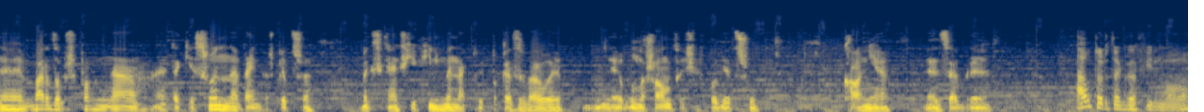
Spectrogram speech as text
e, bardzo przypomina e, takie słynne, pamiętasz Piotrze, meksykańskie filmy, na których pokazywały e, unoszące się w powietrzu konie, e, zebry. Autor tego filmu,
